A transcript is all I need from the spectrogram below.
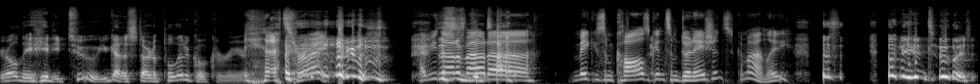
you're only 82. You got to start a political career. Yeah, that's right. This Have you thought about uh making some calls, getting some donations? Come on, lady. How do you do it?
